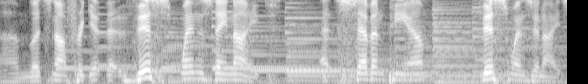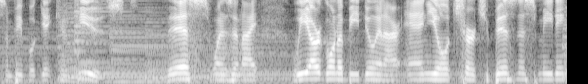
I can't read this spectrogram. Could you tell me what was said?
Um, let's not forget that this Wednesday night at 7 p.m., this Wednesday night, some people get confused. This Wednesday night, we are going to be doing our annual church business meeting.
